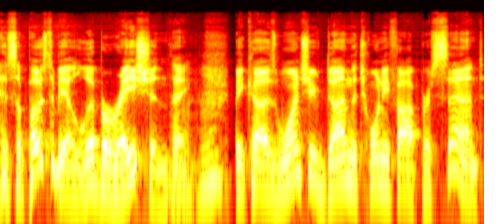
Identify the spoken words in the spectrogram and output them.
is supposed to be a liberation thing. Mm-hmm. Because once you've done the 25%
